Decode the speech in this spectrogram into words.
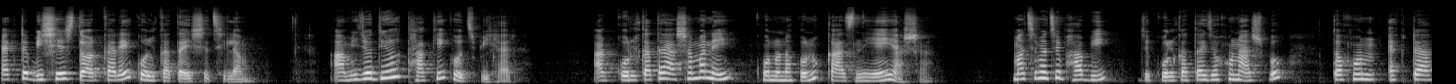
একটা বিশেষ দরকারে কলকাতা এসেছিলাম। আমি যদিও থাকি কোচবিহার। আর কলকাতায় আসা মানেই কোনো না কোনো কাজ নিয়েই আসা। মাঝে মাঝে ভাবি যে কলকাতায় যখন আসব, তখন একটা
